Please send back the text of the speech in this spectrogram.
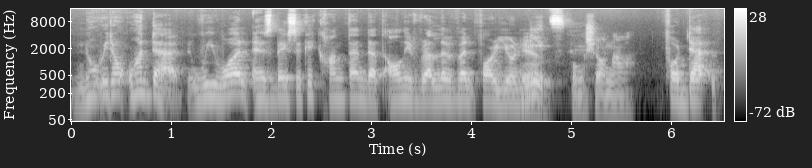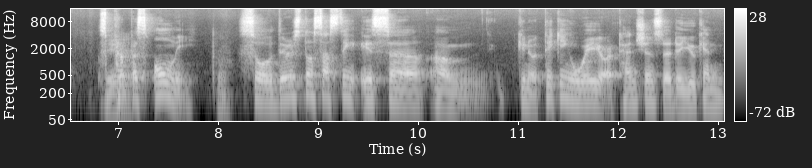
No, we don't want that. We want is basically content that only relevant for your Ya. needs, Fungsional. for that Yeah. purpose only. So there's no such thing as uh, um, you know taking away your attention so that you can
